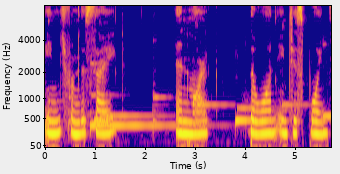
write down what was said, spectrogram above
inch from the side and mark the 1 inches points.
